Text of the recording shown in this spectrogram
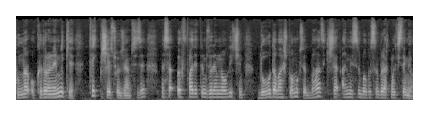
Bunlar o kadar önemli ki. Tek bir şey söyleyeceğim size. Mesela örf adetlerimiz önemli olduğu için doğuda başta olmak üzere bazı kişiler annesini babasını bırakmak istemiyor.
